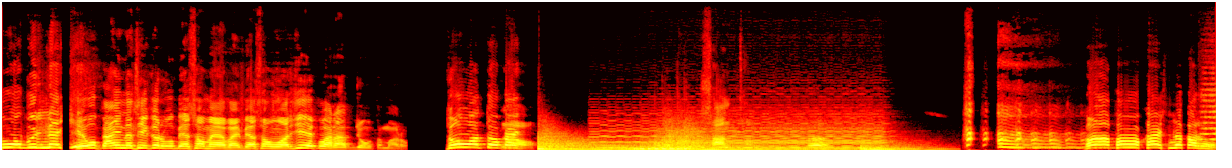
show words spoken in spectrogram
કુવો બુરી નાખી એવું કઈ નથી કરવું. બેસો માયા ભાઈ બેસો હું અરજી એકવાર હાથ જોઉં તમારો. જોવો તો કઈ. શાંત થાવ. ગળા ફાવો ખાઈશ ન કરું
